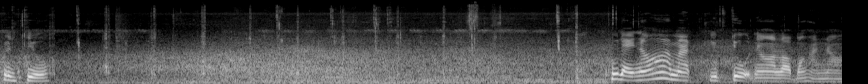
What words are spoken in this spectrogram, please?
เป็นจิ๋วผู้ใดเนาะมากิบจุเนาะรอบบางหันเนาะ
